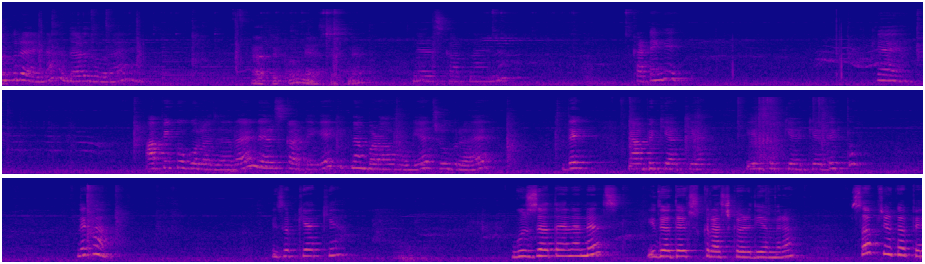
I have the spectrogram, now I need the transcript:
दर्द हो रहा है? आप देखो नेल्स काटना है? नेल्स काटना है ना? काटेंगे? क्या है? आप ही को बोला जा रहा है नेल्स काटेंगे। कितना बड़ा हो गया चुभ रहा है। देख यहाँ पे क्या किया? ये सब क्या किया? देख तो। देखा? ये सब क्या किया? घुस जाता है ना नेल्स इधर देख स्क्रैच कर दिया मेरा। सब जगह पे।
